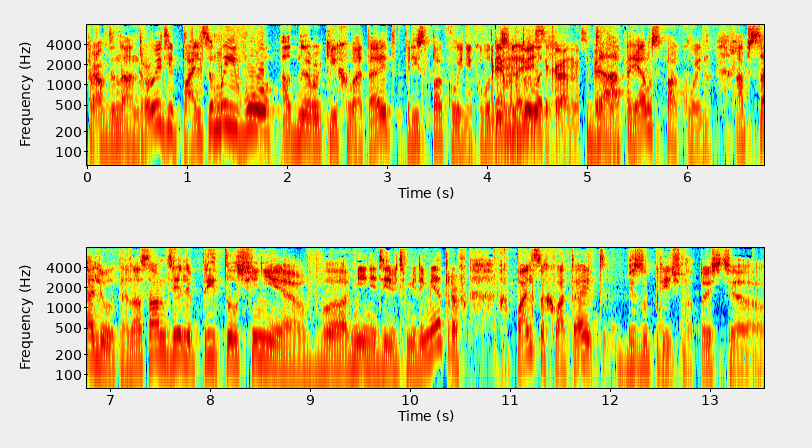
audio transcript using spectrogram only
правда, на андроиде, пальца моего одной руки хватает приспокойненько. Вот Прямо на весь было- экран у тебя Да, хватает. прям спокойно. Абсолютно. На самом деле, при толщине в менее 9 миллиметров пальца хватает безупречно. То есть, э,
